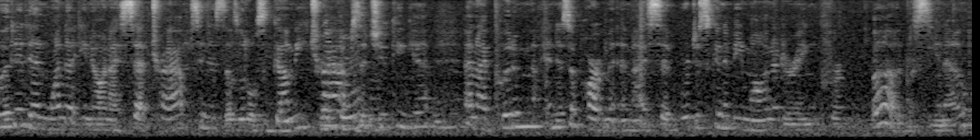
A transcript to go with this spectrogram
put it in one of, you know, and I set traps, and it's those little gummy traps that you mm-hmm. can get. And I put him in his apartment, and I said, we're just gonna be monitoring for bugs, you know?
